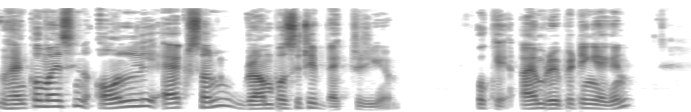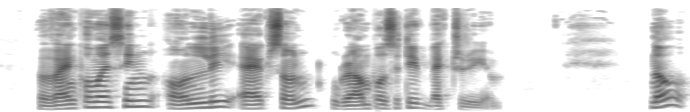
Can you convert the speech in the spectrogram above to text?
vancomycin only acts on gram-positive bacteria. Okay, I am repeating again. Vancomycin only acts on gram-positive bacteria. Now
